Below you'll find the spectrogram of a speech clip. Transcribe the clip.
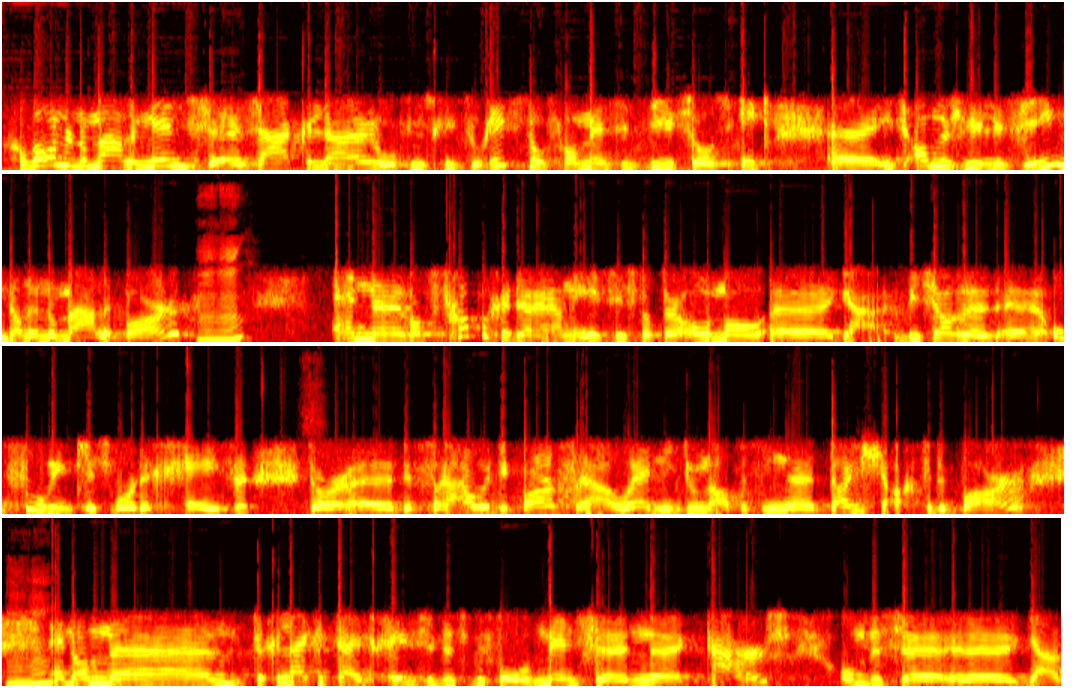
gewone normale mensen, eh, zakenlui of misschien toeristen of gewoon mensen die zoals ik iets anders willen zien dan een normale bar. En eh, wat het grappige daaraan is, is dat er allemaal eh, ja, bizarre eh opvoeringjes worden gegeven door de vrouwen, die barvrouwen. En die doen altijd een dansje achter de bar. En dan tegelijkertijd geven ze dus bijvoorbeeld mensen een kaars om dus eh, eh, ja,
